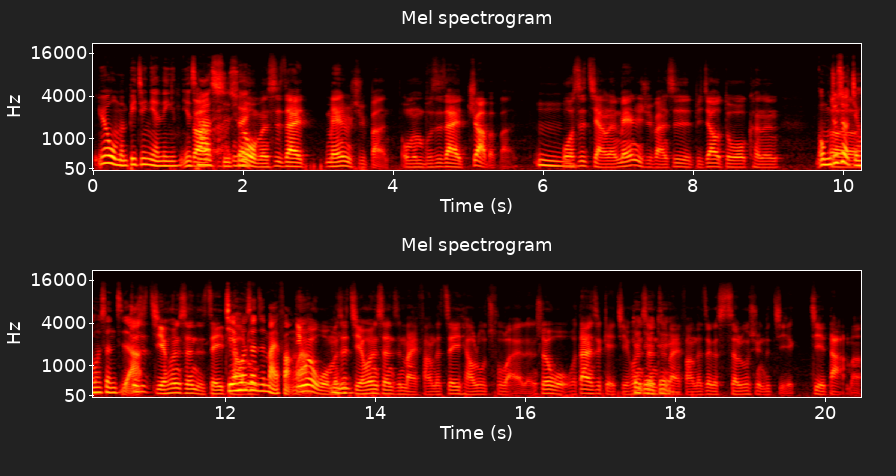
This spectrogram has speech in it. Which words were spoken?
因为我们毕竟年龄也差十岁。因为我们是在 marriage 版，我们不是在 job 版。嗯，我是讲了 marriage 版是比较多，可能我们就是有结婚生子啊，就是结婚生子这一条路，结婚生子买房啊，因为我们是结婚生子买房的这一条路出来的人，嗯，所以我我当然是给结婚生子买房的这个 solution 的解解答嘛。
